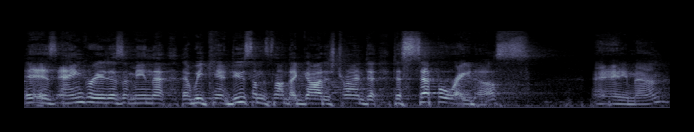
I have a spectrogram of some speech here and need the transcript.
is angry. It doesn't mean that, that we can't do something. It's not that God is trying to, to separate us. Amen.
